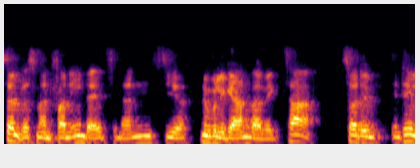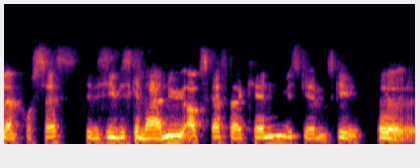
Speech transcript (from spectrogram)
Selv hvis man fra den ene dag til den anden siger, nu vil jeg gerne være vegetar, så er det en del af en proces. Det vil sige, at vi skal lære nye opskrifter at kende, vi skal måske øh,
